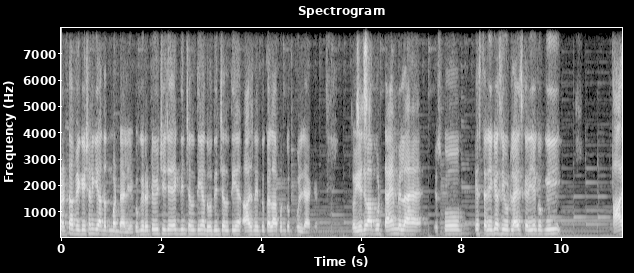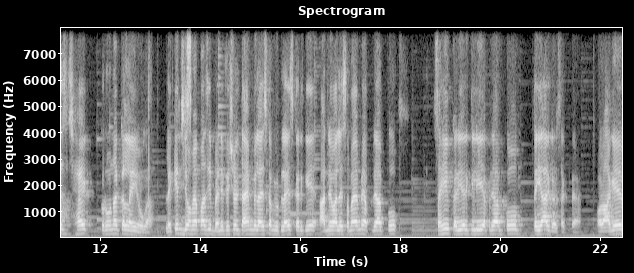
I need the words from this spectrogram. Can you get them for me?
रट्टाफिकेशन की आदत मत डालिए क्योंकि रटी हुई चीज़ें एक दिन चलती हैं दो दिन चलती हैं आज नहीं तो कल आप उनको भूल जाएँगे। तो ये जो आपको टाइम मिला है इसको इस तरीके से यूटिलाइज करिए क्योंकि आज है कोरोना कल नहीं होगा। लेकिन जो हमारे पास ये बेनिफिशियल टाइम मिला है इसका हम यूटिलाइज करके आने वाले समय में अपने आप को सही करियर के लिए अपने आप को तैयार कर सकते हैं। और आगे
